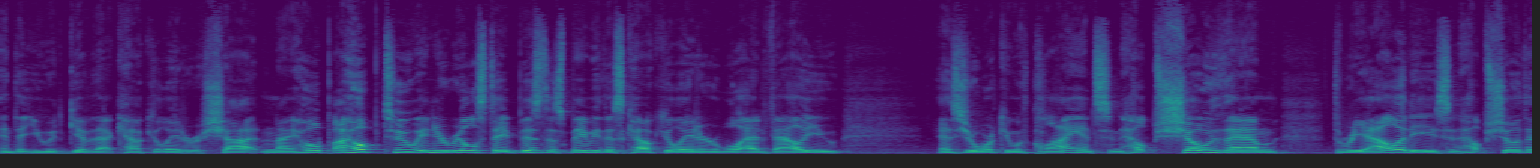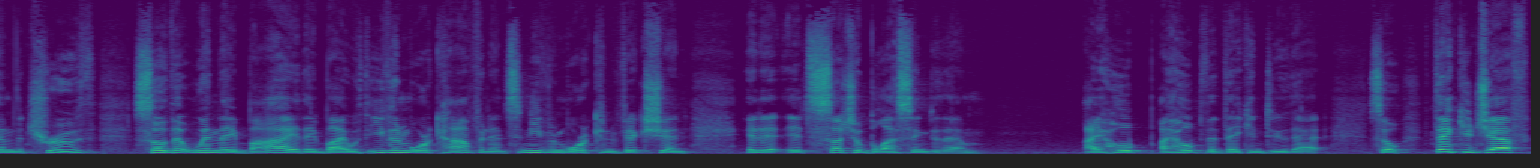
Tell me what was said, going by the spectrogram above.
and that you would give that calculator a shot. And I hope, I hope too, in your real estate business, maybe this calculator will add value as you're working with clients and help show them the realities and help show them the truth so that when they buy, they buy with even more confidence and even more conviction. And it, it's such a blessing to them. I hope, I hope that they can do that. So thank you, Jeff.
